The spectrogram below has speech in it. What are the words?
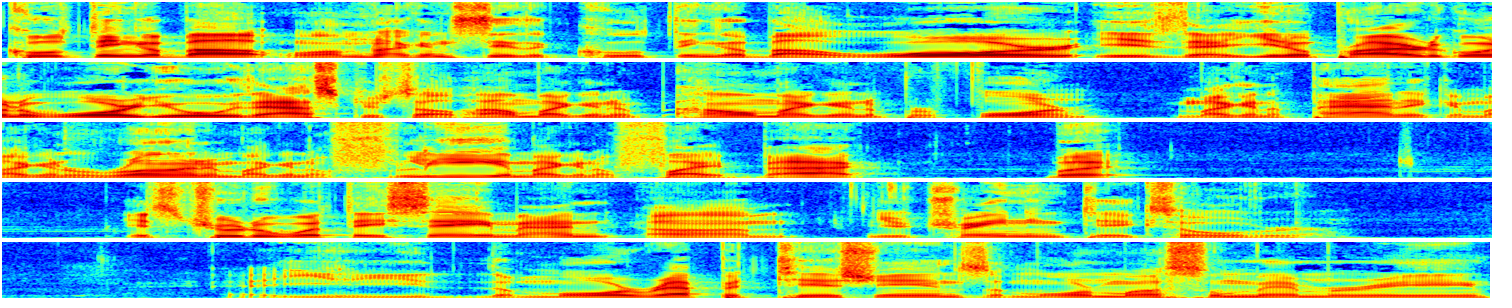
cool thing about well, I'm not gonna say the cool thing about war is that you know prior to going to war, you always ask yourself, how am I gonna how am I gonna perform? Am I gonna panic? Am I gonna run? Am I gonna flee? Am I gonna fight back? But it's true to what they say, man. Um, your training takes over. Uh, You, you, the more repetitions, the more muscle memory,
